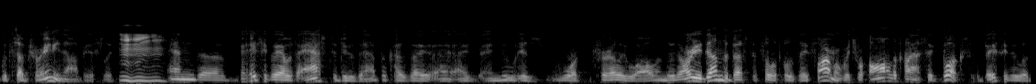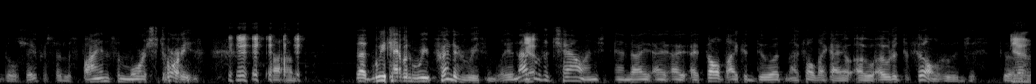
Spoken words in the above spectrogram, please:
with Subterranean, obviously. Mm-hmm. And uh, basically, I was asked to do that because I, I, I knew his work fairly well, and they'd already done the best of Philip Jose Farmer, which were all the classic books. Basically, what Bill Schafer said was find some more stories um, that we haven't reprinted recently, and that Yep. was a challenge. And I, I, I felt I could do it, and I felt like I, I owed it to Phil, who had just uh, Yeah.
